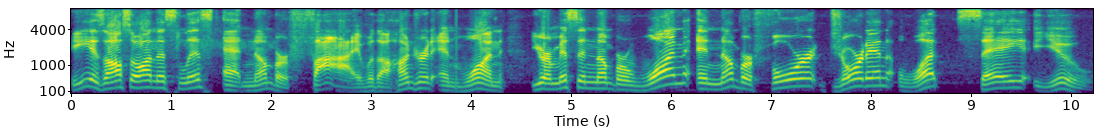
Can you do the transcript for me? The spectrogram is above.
He is also on this list at number five with 101. You're missing number one and number four. Jordan, what say you?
